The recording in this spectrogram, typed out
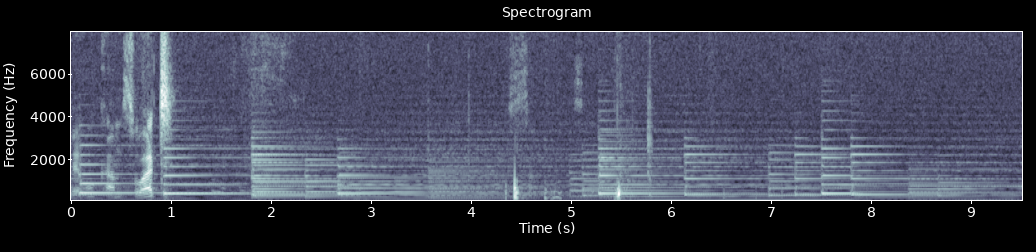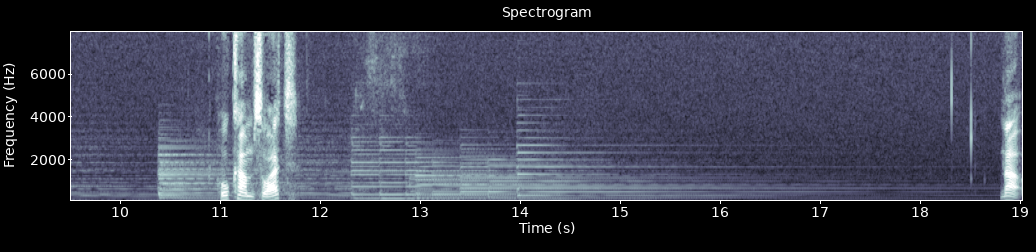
Who comes what? Who comes what? Now,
